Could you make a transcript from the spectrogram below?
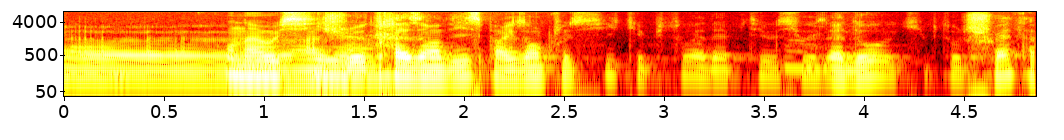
Euh, On a aussi, un jeu euh, 13 indices, par exemple, aussi, qui est plutôt adapté aussi aux ados, et qui est plutôt chouette.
